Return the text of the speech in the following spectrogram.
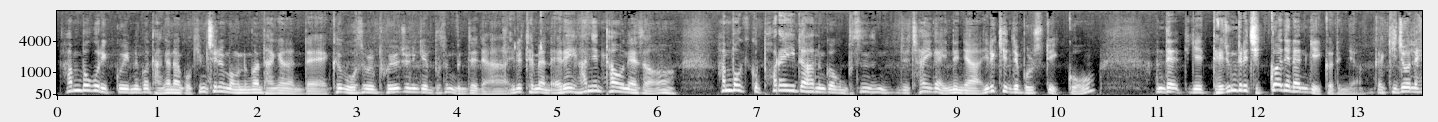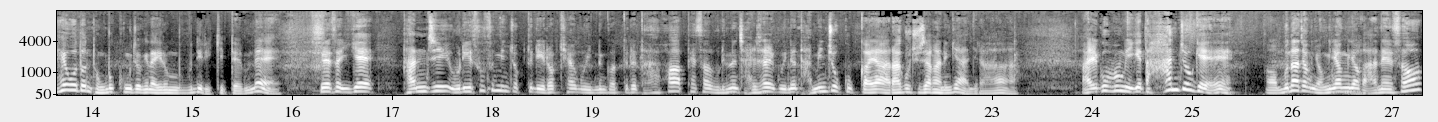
한복을 입고 있는 건 당연하고 김치를 먹는 건 당연한데 그 모습을 보여주는 게 무슨 문제냐. 이를테면 LA 한인타운에서 한복 입고 퍼레이드 하는 거하고 무슨 차이가 있느냐. 이렇게 이제 볼 수도 있고. 근데 이게 대중들의 직관이라는 게 있거든요. 그러니까 기존에 해오던 동북공정이나 이런 부분들이 있기 때문에 그래서 이게 단지 우리 소수민족들이 이렇게 하고 있는 것들을 다 화합해서 우리는 잘 살고 있는 다민족 국가야라고 주장하는 게 아니라 알고 보면 이게 다 한족의 어, 문화적 영향력 네. 안에서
